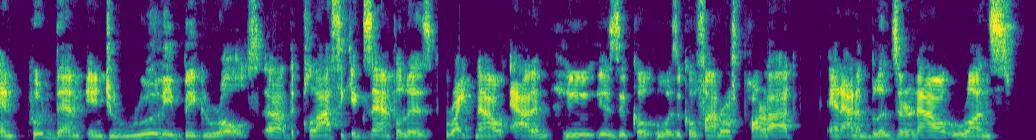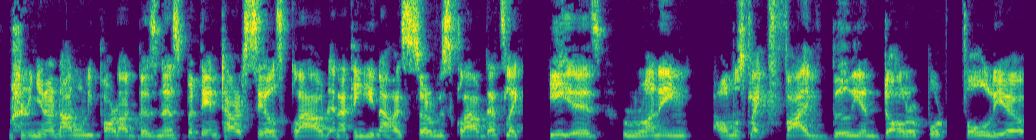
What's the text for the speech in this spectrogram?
and put them into really big roles. Uh, the classic example is right now Adam, who is a co- who was a co-founder of Pardot, and Adam Blitzer now runs you know not only Pardot business but the entire Sales Cloud, and I think he now has Service Cloud. That's like he is running almost like $5 billion portfolio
